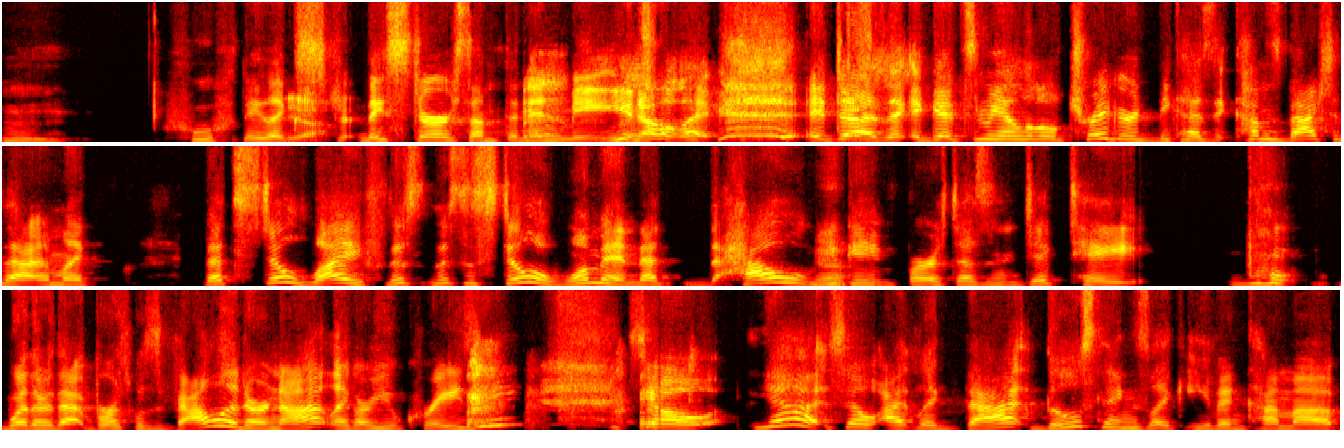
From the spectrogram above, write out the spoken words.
mm, whew, they like Yeah. stir, they stir something in me, you know, like it does. It, it gets me a little triggered because it comes back to that. I'm like, that's still life. This this is still a woman. That how Yeah. you gave birth doesn't dictate whether that birth was valid or not. Like, are you crazy? so yeah, so I like that. Those things like even come up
